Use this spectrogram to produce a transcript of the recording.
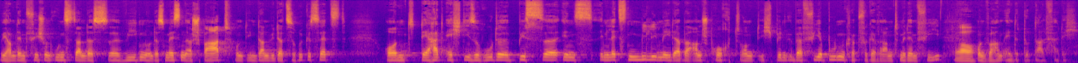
Wir haben dem Fisch und uns dann das äh, Wiegen und das Messen erspart und ihn dann wieder zurückgesetzt. Und der hat echt diese Route bis äh, ins in den letzten Millimeter beansprucht. Und ich bin über vier Budenköpfe gerannt mit dem Vieh Wow. und war am Ende total fertig.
